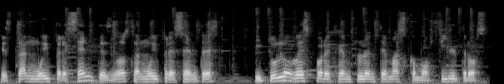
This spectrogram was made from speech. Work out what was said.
están muy presentes, ¿no? Están muy presentes y tú lo ves, por ejemplo, en temas como filtros,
